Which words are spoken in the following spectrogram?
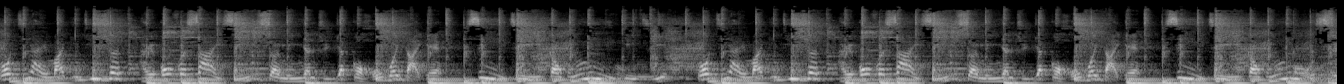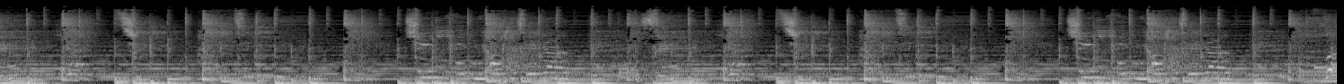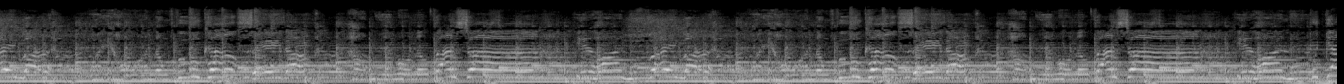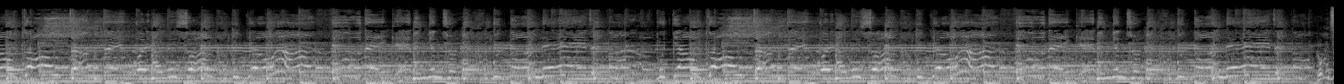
我只系买件 T 恤，系 oversize，上面印住一个好鬼大嘅 C 字。究竟呢件事？我只系买件 T 恤，系 oversize，上面印住一个好鬼大嘅 C 字。究竟我是？之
